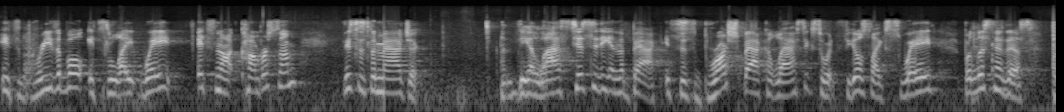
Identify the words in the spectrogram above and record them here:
It's breathable, it's lightweight, it's not cumbersome. This is the magic the elasticity in the back. It's this brush back elastic, so it feels like suede. But listen to this.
